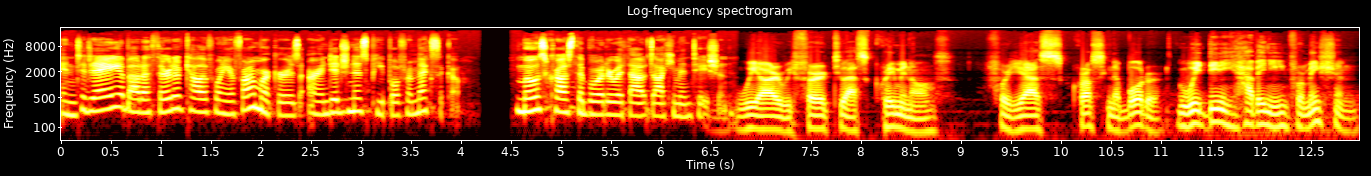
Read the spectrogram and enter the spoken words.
and today about a third of California farm workers are indigenous people from Mexico. Most cross the border without documentation. We are referred to as criminals for just crossing the border. We didn't have any information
